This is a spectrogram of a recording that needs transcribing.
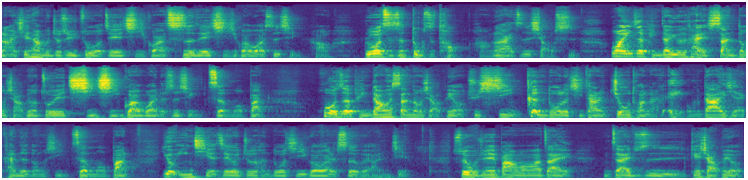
哪一些他们就去做这些奇怪、吃的这些奇奇怪怪的事情？好，如果只是肚子痛，好，那还只是小事。万一这频道又开始煽动小朋友做一些奇奇怪怪的事情，怎么办？或者这频道会煽动小朋友去吸引更多的其他人纠团来，哎，我们大家一起来看这东西怎么办？又引起了这个就是很多奇奇怪怪的社会案件。所以我觉得爸爸妈妈在你在就是给小朋友，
